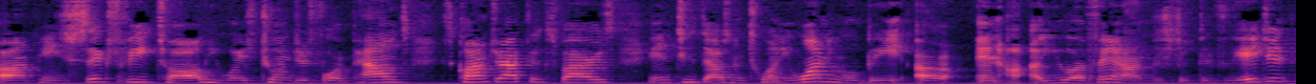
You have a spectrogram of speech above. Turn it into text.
Um, he's six feet tall. He weighs 204 pounds. His contract expires in 2021. He will be a, an, a UFA, an unrestricted free agent.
